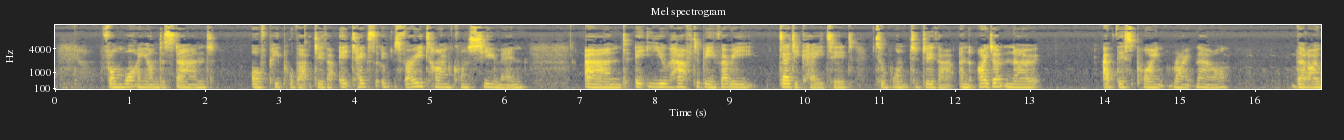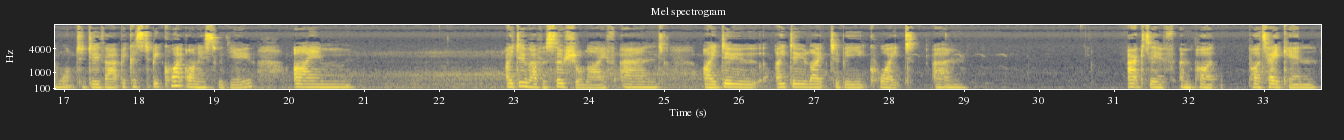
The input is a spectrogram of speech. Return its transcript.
from what I understand of people that do that, it takes it's very time consuming and it, you have to be very dedicated to want to do that. And I don't know at this point right now that I want to do that because to be quite honest with you, I'm I do have a social life and I do I do like to be quite um, active and part, partake in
